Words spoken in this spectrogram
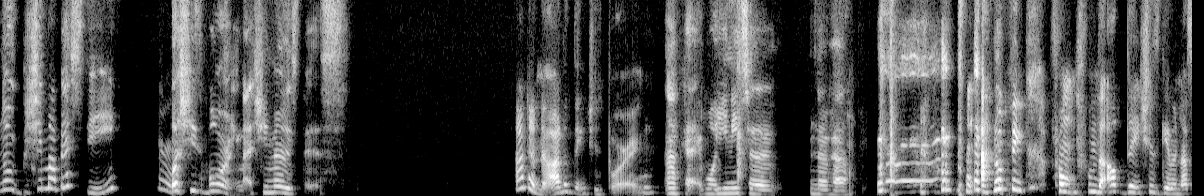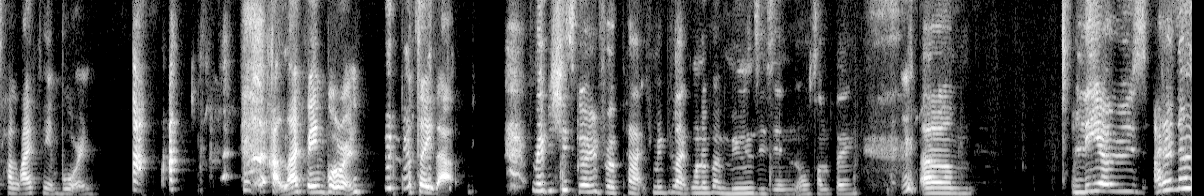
No, she's my bestie, Hmm. but she's boring. Like she knows this. I don't know. I don't think she's boring. Okay, well you need to know her. I don't think from from the update she's given us, her life ain't boring. her life ain't boring. I'll tell you that. Maybe she's going for a patch. Maybe like one of her moons is in or something. Um, Leo's. I don't know.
